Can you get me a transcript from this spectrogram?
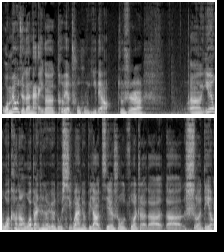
我没有觉得哪一个特别出乎意料。就是，呃，因为我可能我本身的阅读习惯就比较接受作者的呃设定，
